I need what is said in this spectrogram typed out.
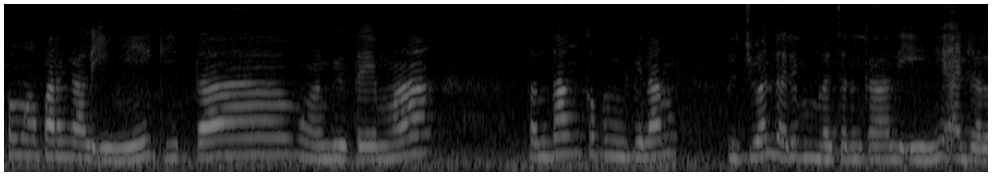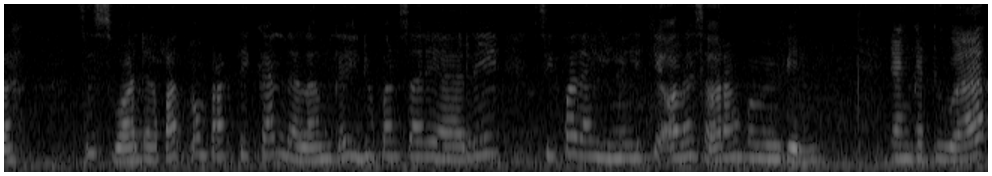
pemaparan kali ini kita mengambil tema tentang kepemimpinan. Tujuan dari pembelajaran kali ini adalah siswa dapat mempraktikkan dalam kehidupan sehari-hari sifat yang dimiliki oleh seorang pemimpin. Yang kedua,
